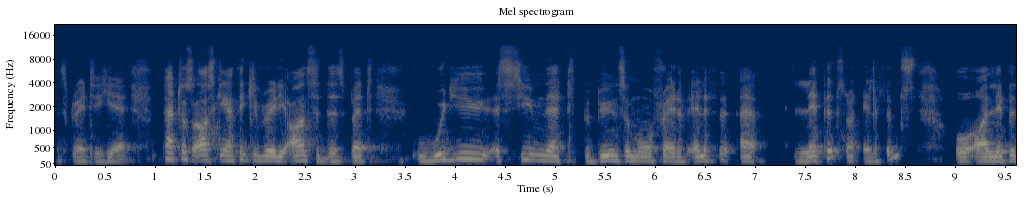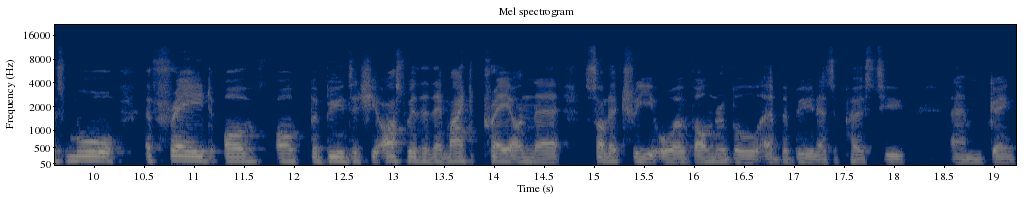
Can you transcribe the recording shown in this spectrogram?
That's great to hear. Pat was asking, I think you've already answered this, but would you assume that baboons are more afraid of elephant, uh, leopards, not elephants, or are leopards more afraid of of baboons? And she asked whether they might prey on a solitary or a vulnerable uh, baboon as opposed to um, going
